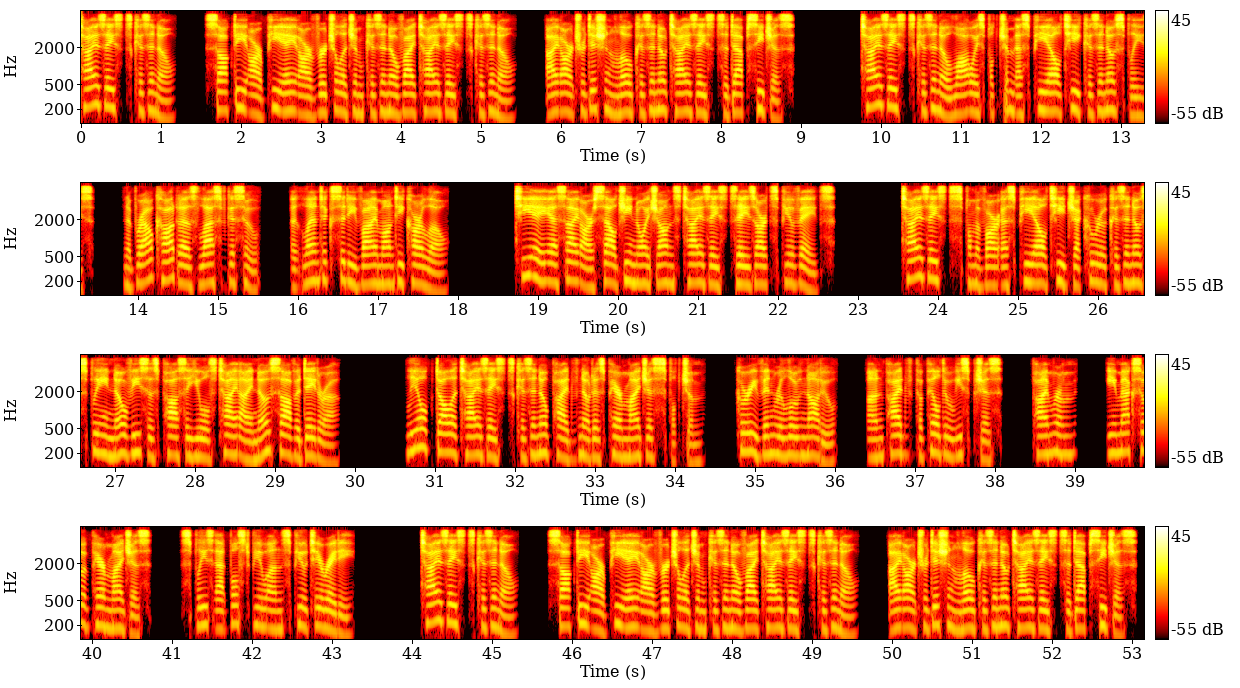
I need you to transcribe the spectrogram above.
Tizasts Casino, Sokti RPAR Virtualigem Casino Vi Tizasts Casino, IR Tradition Low Casino Tizasts Adap Sieges. Tizasts Casino Laoispelchum SPLT Casino Splees, Nabraucot as Las Vegasu, Atlantic City Vi Monte Carlo. TASIR Salginoi Johns Tizasts Arts Puvades. Tizasts Spamavar SPLT Jakuru Casino Spleen no visas pasa yules ti no sava datara. Lielk dala tizasts kazinopide vnotas per mijas spilchum, kuri vinrulu nadu, unpide papildu ispjas, pimrum, emaxo per mijas, splees at bulstbu unsputirati. Tizasts casino, sokti rpar virtualigem casino vi tizasts casino, ir tradition low casino tizasts adap sieges.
